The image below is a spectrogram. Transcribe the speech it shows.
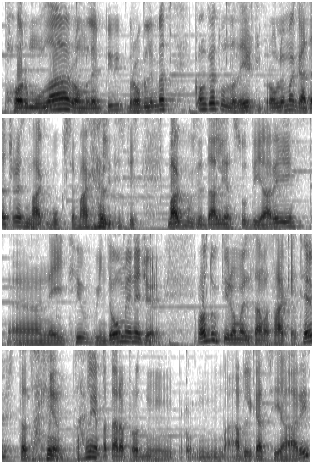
ფორმულა, რომლები პრობლემაც კონკრეტულად ერთი პრობლემა გადაჭრეს MacBook-ზე. მაგალითისთვის, MacBook-ზე ძალიან ცუდი არის native window manager-ი. პროდუქტი, რომელიც ამას აკეთებს და ძალიან ძალიან პატარა აპლიკაცია არის,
